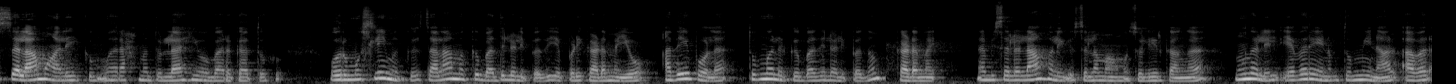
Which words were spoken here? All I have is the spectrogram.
அஸ்ஸலாம் அலைக்கும் வரஹ்மத்துல்லாஹி வபரகாத்துஹு. ஒரு முஸ்லீமுக்கு சலாமுக்கு பதிலளிப்பது எப்படி கடமையோ அதே போல் தும்மலுக்கு பதிலளிப்பதும் கடமை. நபி ஸல்லல்லாஹு அலிகுசல்லம் அவங்க சொல்லியிருக்காங்க உங்களில் எவரேனும் தும்மினால் அவர்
